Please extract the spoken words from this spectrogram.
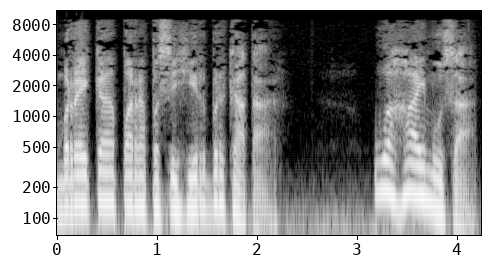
Mereka para pesihir berkata, Wahai Musa,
